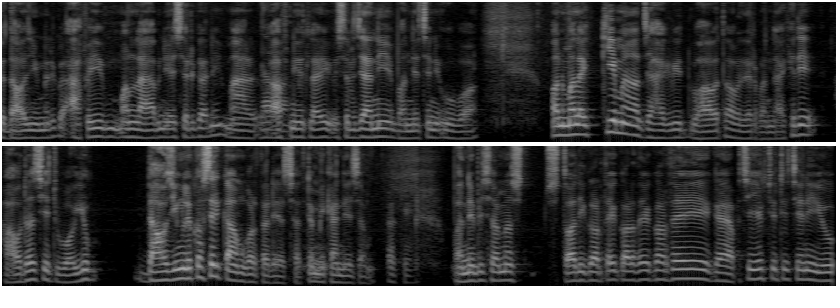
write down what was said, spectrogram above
त्यो दार्जिलिङ मेरेको आफै मन लाग्यो भने यसरी गर्ने मा आफ्नैलाई यसरी जाने भन्ने चाहिँ ऊ भयो। अनि मलाई केमा जागृत भयो त भनेर भन्दाखेरि हाउ डज इट भयो यो दार्जिलिङले कसरी काम गर्दो रहेछ त्यो मेकानिजम? भन्ने विषयमा स्टडी गर्दै गर्दै गर्दै गएपछि एकचोटि चाहिँ नि यो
